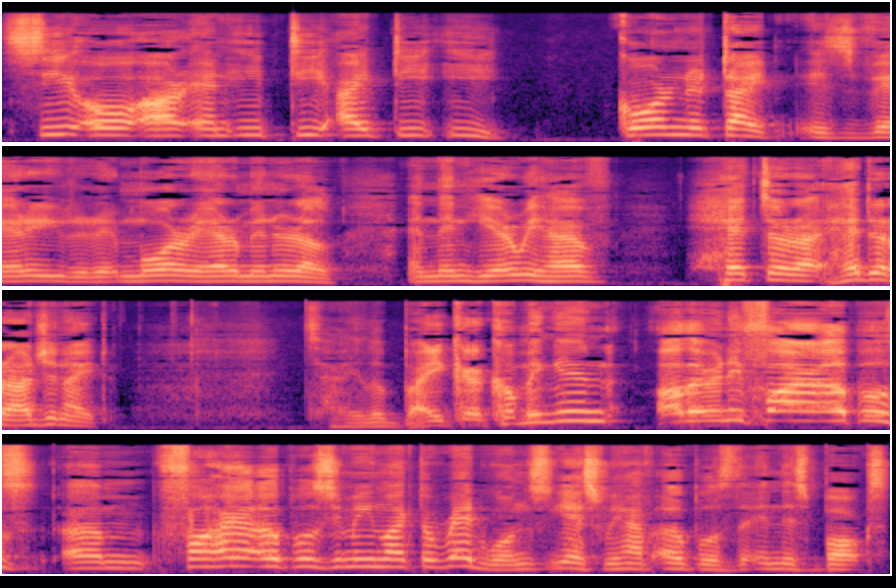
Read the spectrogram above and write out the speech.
C O R N E T I T E. Cornetite is very r- more rare mineral. And then here we have hetero- heterogenite. Taylor Baker coming in. Are there any fire opals? Um, fire opals, you mean like the red ones? Yes, we have opals that in this box.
